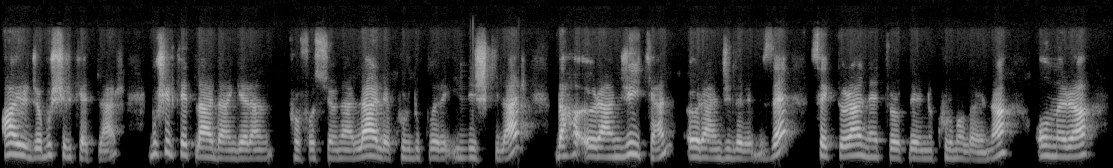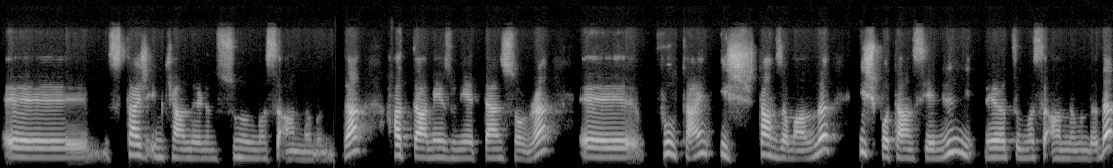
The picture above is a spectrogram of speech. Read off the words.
ayrıca bu şirketler, bu şirketlerden gelen profesyonellerle kurdukları ilişkiler daha öğrenciyken öğrencilerimize sektörel networklerini kurmalarına, onlara e, staj imkanlarının sunulması anlamında hatta mezuniyetten sonra e, full time iş, tam zamanlı iş potansiyelinin yaratılması anlamında da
